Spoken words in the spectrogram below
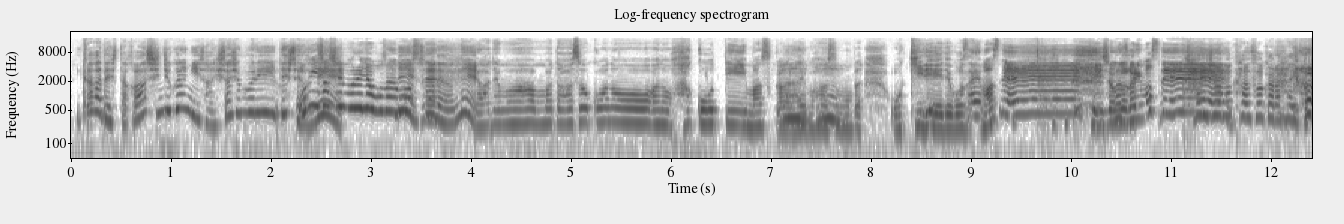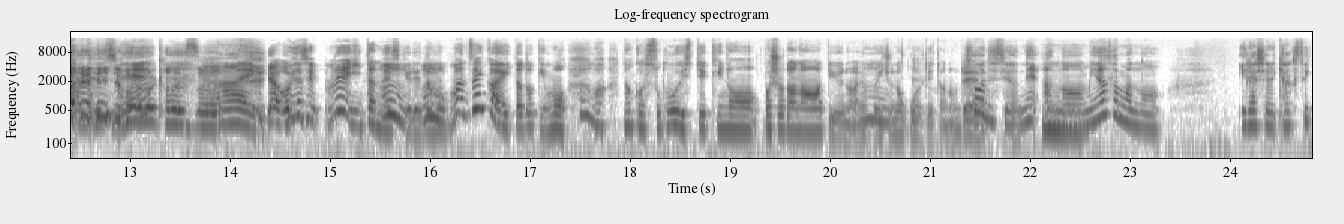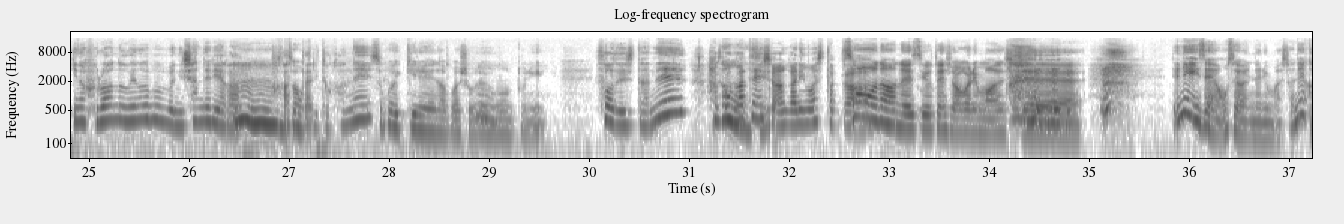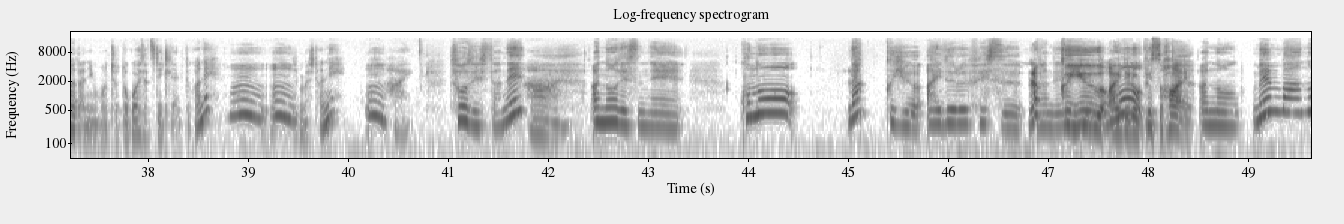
いかがでしたか？新宿レニーさん久しぶりでしたよね。お久しぶりでございますね。ねそうだよね。いやでもまたあそこのあの箱って言いますか、うんうんライブハウスもお綺麗でございますね。テンションが上がりますね。会場の感想から入った感じです会場のね。感想。はい。いやお久しぶりに行ったんですけれども、うんうんまあ前回行った時も、うんあなんかすごい素敵な場所だなっていうのはやっぱり一応残ってたので、そうですよね。うんあの、皆様のいらっしゃる客席のフロアの上の部分にシャンデリアがうんうんかかったりとかね。すごい綺麗な場所でうん本当に、そうでしたね。箱がテンション上がりましたか？そうなんですよ。テンション上がりまして。でね以前お世話になりましたね。方にもちょっとご挨拶できたりとかね。うんうん。しましたね。うん。はい。そうでしたね。はい。あのですね、このラックユーアイドルフェスラックなんですけどもアイドルフェスはい。あのメン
